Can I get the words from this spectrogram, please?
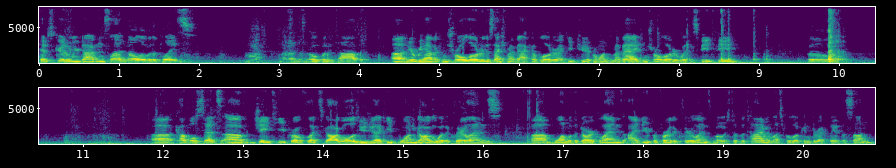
hips good when you're diving and sliding all over the place. Let's open the top. Uh, here we have a control loader. This is actually my backup loader. I keep two different ones in my bag. Control loader with a speed feed. Boom. A uh, couple sets of JT Pro Flex goggles. Usually I keep one goggle with a clear lens, um, one with a dark lens. I do prefer the clear lens most of the time unless we're looking directly at the sun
